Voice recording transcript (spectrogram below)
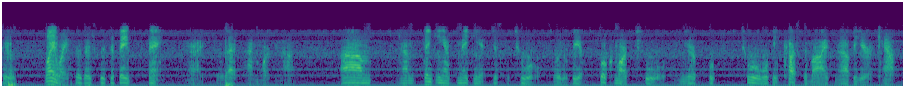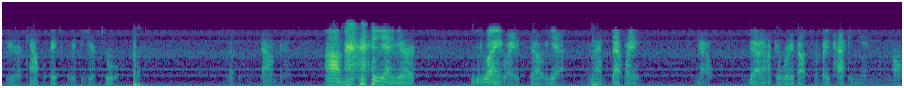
too. Well, anyway, so there's the debate thing. All right, so that I'm working on. Um, and I'm thinking of making it just a tool, so it'll be a bookmark tool, and your book tool will be customized, and that'll be your account. So your account will basically be your tool. That doesn't sound good. Um, yeah, your well, anyway, so yeah, and that that way, you know, I don't have to worry about somebody hacking in and all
